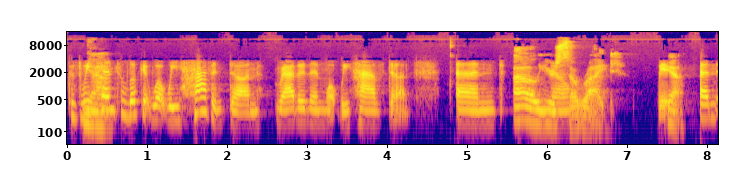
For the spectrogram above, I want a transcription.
Because we Yeah. tend to look at what we haven't done rather than what we have done. And oh You you're know. so right it, Yeah. and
